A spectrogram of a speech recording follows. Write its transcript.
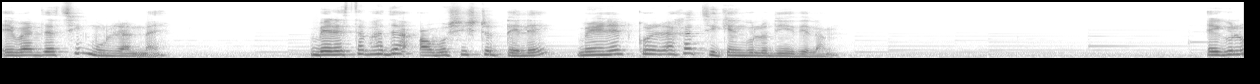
এবার যাচ্ছি মূল রান্নায়। বেরেস্তা ভাজা অবশিষ্ট তেলে ম্যারিনেট করে রাখা চিকেনগুলো দিয়ে দিলাম। এগুলো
